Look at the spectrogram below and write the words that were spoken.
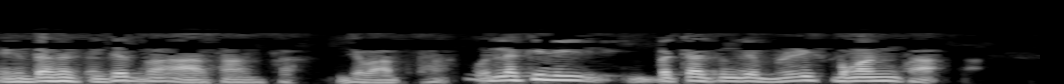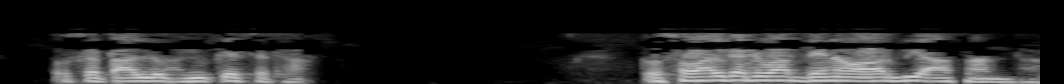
لیکن در حقیقت بڑا آسان تھا، جواب تھا۔ وہ لکیلی بچہ چونکہ برٹش بورن تھا، اس کا تعلق یو کے سے تھا۔ تو سوال کا جواب دینا اور بھی آسان تھا۔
